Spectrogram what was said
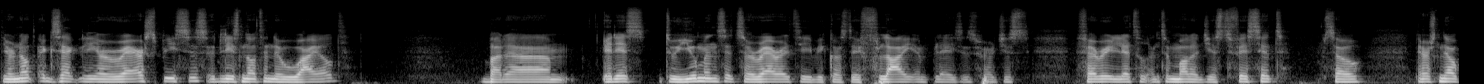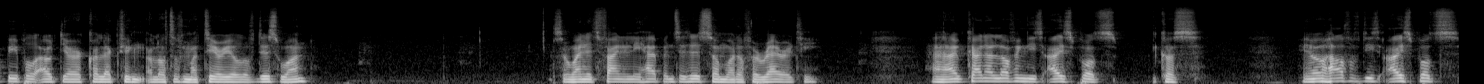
They're not exactly a rare species, at least not in the wild, but um, it is to humans it's a rarity because they fly in places where just very little entomologists visit. So there's no people out there collecting a lot of material of this one. So when it finally happens it is somewhat of a rarity. And I'm kind of loving these eye spots because you know half of these eye spots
